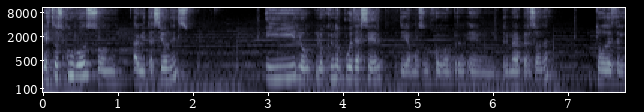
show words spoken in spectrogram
Estos cubos son habitaciones, y lo, lo que uno puede hacer, digamos, un juego en, pri- en primera persona, tú desde el,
